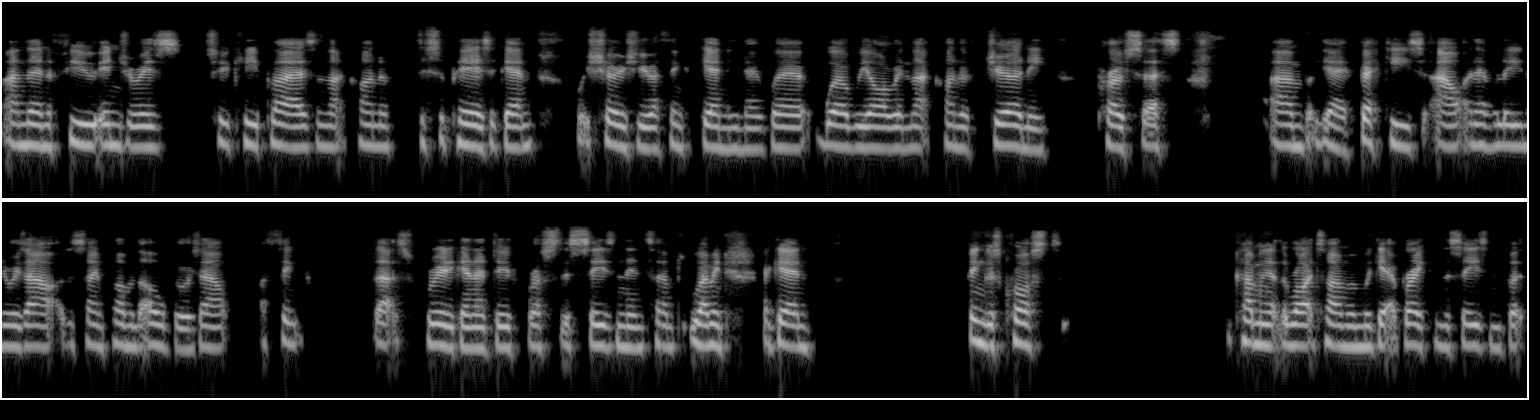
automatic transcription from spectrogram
and then a few injuries two key players and that kind of disappears again, which shows you, I think, again, you know, where where we are in that kind of journey process. Um, but yeah, Becky's out and Eveliina is out at the same time that Olga is out. I think that's really going to do for us this season in terms. Well, I mean, again, fingers crossed, coming at the right time when we get a break in the season. But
